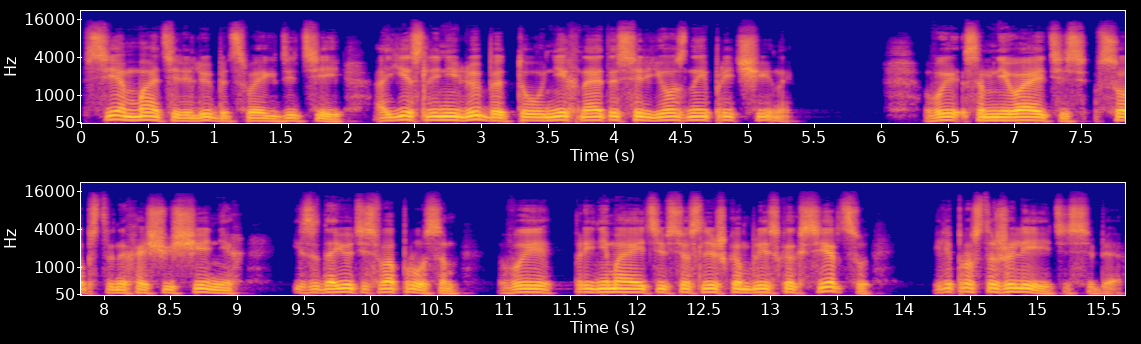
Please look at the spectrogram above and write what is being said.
Все матери любят своих детей, а если не любят, то у них на это серьезные причины. Вы сомневаетесь в собственных ощущениях и задаетесь вопросом, вы принимаете все слишком близко к сердцу или просто жалеете себя?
